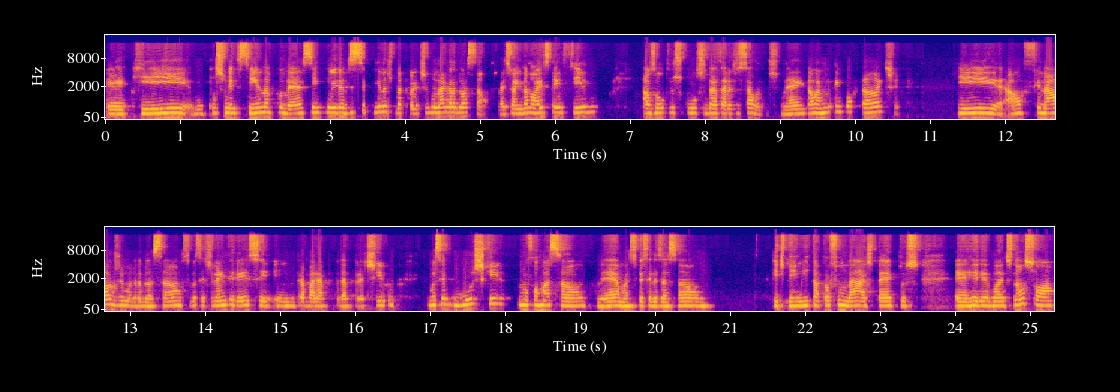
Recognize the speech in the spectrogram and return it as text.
é, que o curso de medicina pudesse incluir a disciplina de cuidado paliativo na graduação, mas isso ainda não é extensivo aos outros cursos das áreas de saúde. Né? Então, é muito importante que, ao final de uma graduação, se você tiver interesse em trabalhar com cuidado paliativo, você busque uma formação, né, uma especialização que te permita aprofundar aspectos é, relevantes, não só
